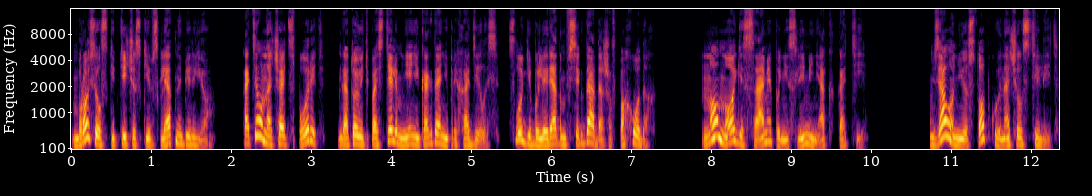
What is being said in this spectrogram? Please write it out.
Бросил скептический взгляд на белье. Хотел начать спорить, готовить постель мне никогда не приходилось. Слуги были рядом всегда, даже в походах. Но ноги сами понесли меня к Кати. Взял у нее стопку и начал стелить.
